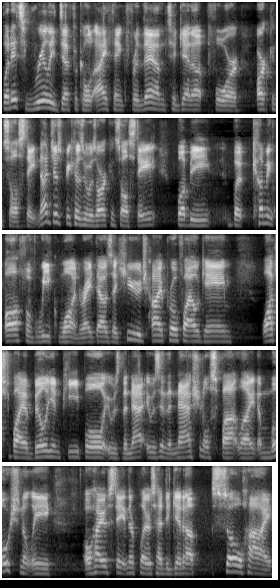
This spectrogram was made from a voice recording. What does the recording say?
But it's really difficult, I think, for them to get up for Arkansas State. Not just because it was Arkansas State, but be but coming off of week one, right? That was a huge high profile game watched by a billion people. It was the nat it was in the national spotlight. Emotionally, Ohio State and their players had to get up so high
